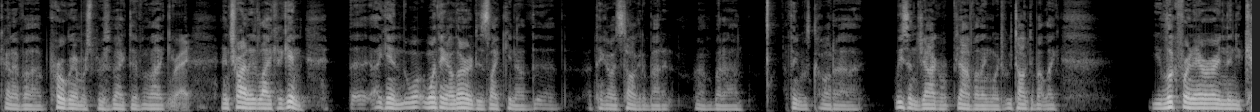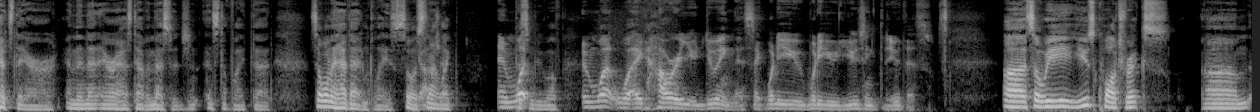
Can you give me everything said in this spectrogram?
kind of a programmer's perspective, like Right. and trying to like again, uh, again, one one thing I learned is like you know, the, I think I was talking about it, um, but uh, I think it was called uh, at least in Java, Java language, we talked about like you look for an error and then you catch the error, and then that error has to have a message and, and stuff like that. So I want to have that in place, so it's not like And what and what like how are you doing this? Like what are you what are you using to do this? Uh, so we use Qualtrics, um,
